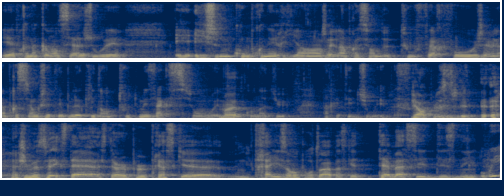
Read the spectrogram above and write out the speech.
Et après on a commencé à jouer. Et, je ne comprenais rien, j'avais l'impression de tout faire faux, j'avais l'impression que j'étais bloquée dans toutes mes actions et donc on a dû arrêter de jouer. Puis en plus, je, me souviens que c'était un peu presque une trahison pour toi parce que t'aimes assez Disney. Oui,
